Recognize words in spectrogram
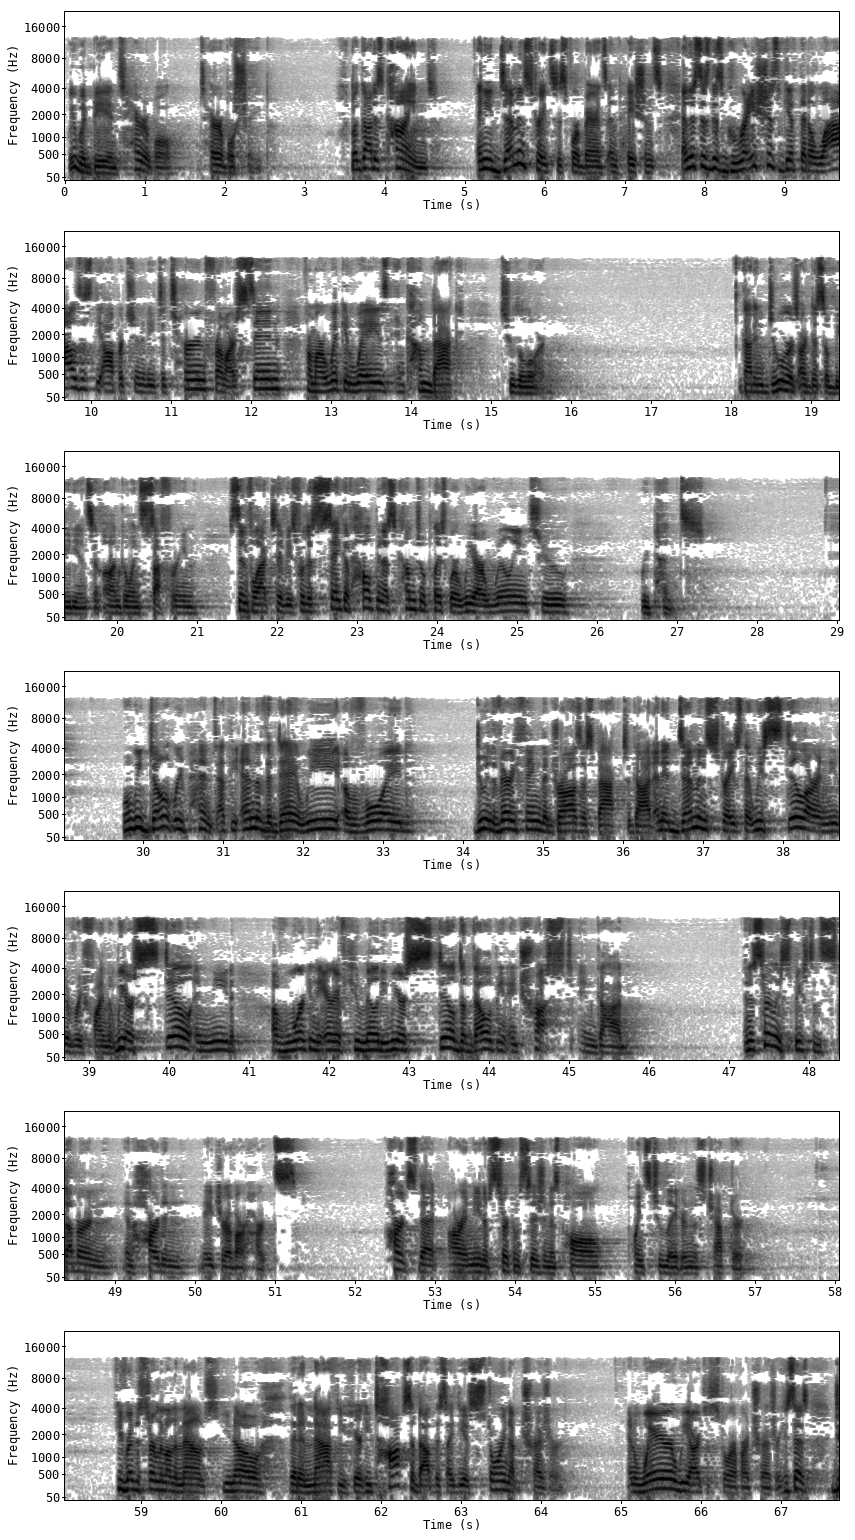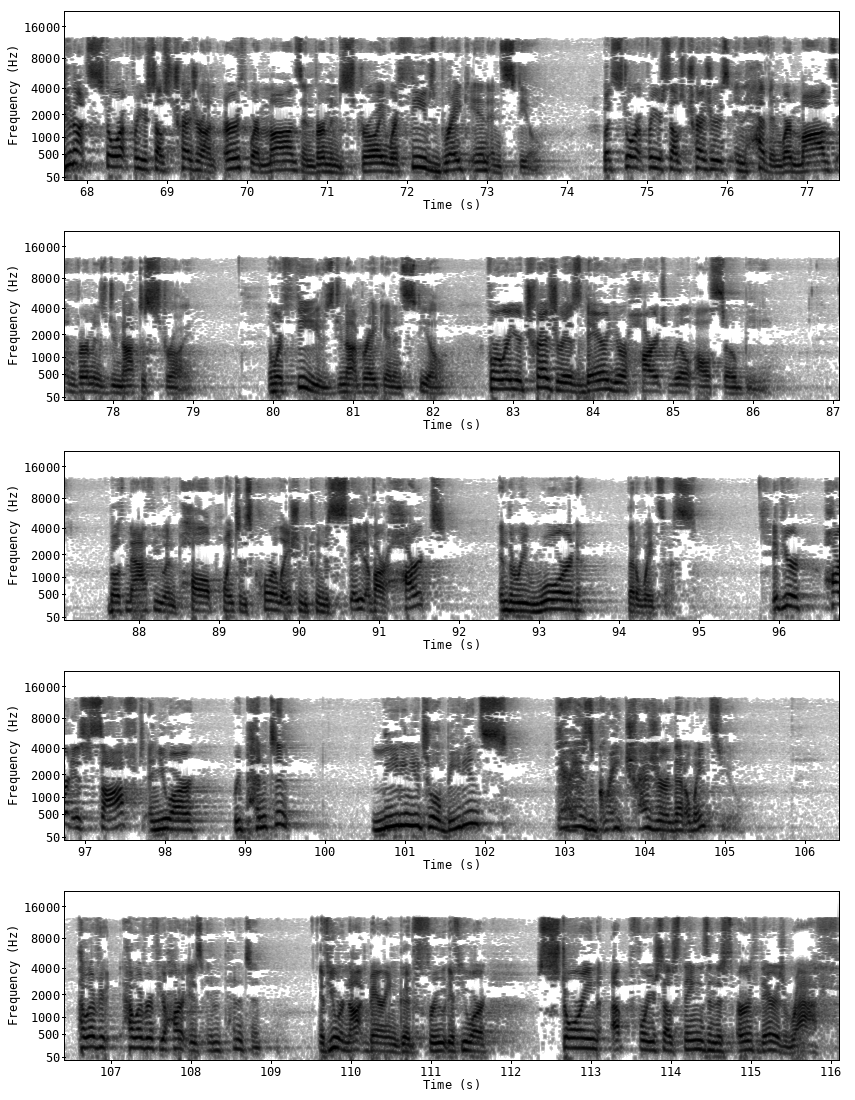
We would be in terrible, terrible shape. But God is kind, and He demonstrates His forbearance and patience. And this is this gracious gift that allows us the opportunity to turn from our sin, from our wicked ways, and come back to the Lord. God endures our disobedience and ongoing suffering sinful activities for the sake of helping us come to a place where we are willing to repent. When we don't repent, at the end of the day, we avoid doing the very thing that draws us back to God. And it demonstrates that we still are in need of refinement. We are still in need of work in the area of humility. We are still developing a trust in God. And it certainly speaks to the stubborn and hardened nature of our hearts hearts that are in need of circumcision, as Paul points to later in this chapter. If you've read the Sermon on the Mount, you know that in Matthew here, he talks about this idea of storing up treasure and where we are to store up our treasure. He says, Do not store up for yourselves treasure on earth where moths and vermin destroy, where thieves break in and steal. But store up for yourselves treasures in heaven where moths and vermin do not destroy, and where thieves do not break in and steal. For where your treasure is, there your heart will also be. Both Matthew and Paul point to this correlation between the state of our heart and the reward that awaits us. If your heart is soft and you are repentant, leading you to obedience, there is great treasure that awaits you. However, however, if your heart is impenitent, if you are not bearing good fruit, if you are storing up for yourselves things in this earth, there is wrath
